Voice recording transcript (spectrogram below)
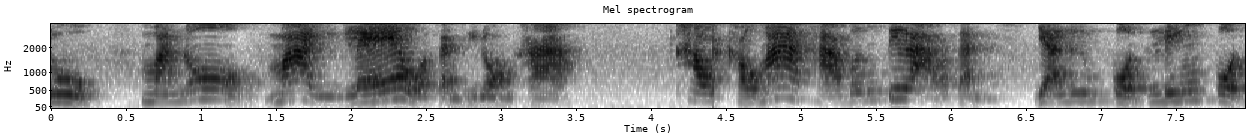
ลูกมาโนมาอีกแล้วสันพี่น้องคะเขาเขามาถาเบิ้งติล่าว่าสัน อย่าลืมกดลิงก์กด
